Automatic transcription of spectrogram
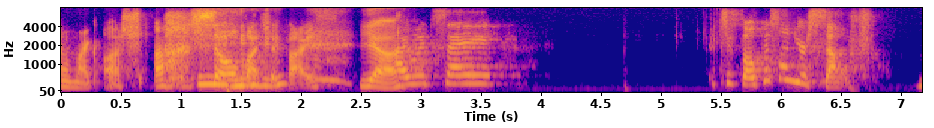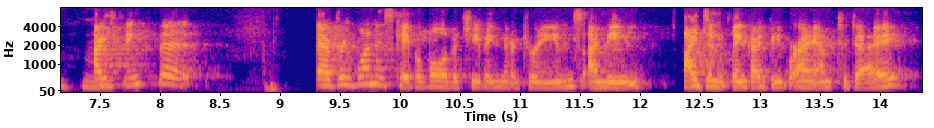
Oh my gosh, uh, so much advice. Yeah. I would say to focus on yourself. Mm-hmm. I think that everyone is capable of achieving their dreams. I mean, I didn't think I'd be where I am today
